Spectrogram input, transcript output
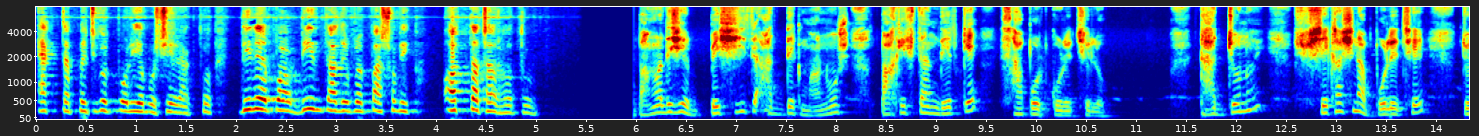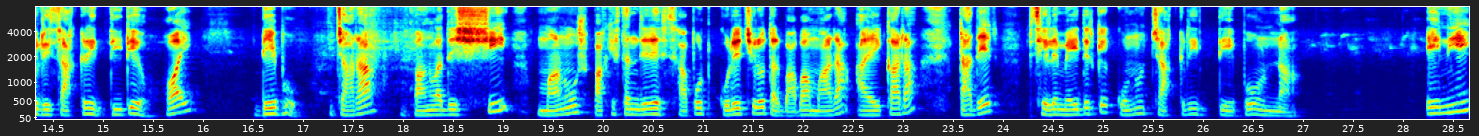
একটা পেটিকোট পরিয়ে বসিয়ে রাখতো। দিনের পর দিন তাদের উপর পাশবিক অত্যাচার হতো। বাংলাদেশের বেশি অর্ধেক মানুষ পাকিস্তানদেরকে সাপোর্ট করেছিল। তার জন্যই শেখ হাসিনা বলেছে, যদি চাকরি দিতে হয়, দেব। যারা বাংলাদেশি মানুষ পাকিস্তানদের সাপোর্ট করেছিল, তার বাবা মারা আয়কারা তাদের ছেলে মেয়েদেরকে কোনো চাকরি দেব না। এ নিয়েই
